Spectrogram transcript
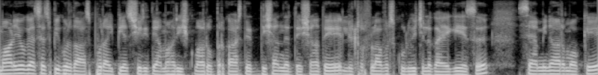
ਮਾਣਯੋਗ ਐਸਐਸਪੀ ਗੁਰਦਾਸਪੁਰ ਆਈਪੀਐਸ ਸ਼੍ਰੀ ਧਿਆਮਾ, ਹਰੀਸ਼ ਕੁਮਾਰ ਓਮ ਪ੍ਰਕਾਸ਼ ਦੇ ਦਿਸ਼ਾ ਨਿਰਦੇਸ਼ਾਂ ਤੇ ਲਿਟਲ ਫਲਾਵਰ ਸਕੂਲ ਵਿੱਚ ਲਗਾਏ ਗਏ ਇਸ ਸੈਮੀਨਾਰ ਮੌਕੇ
